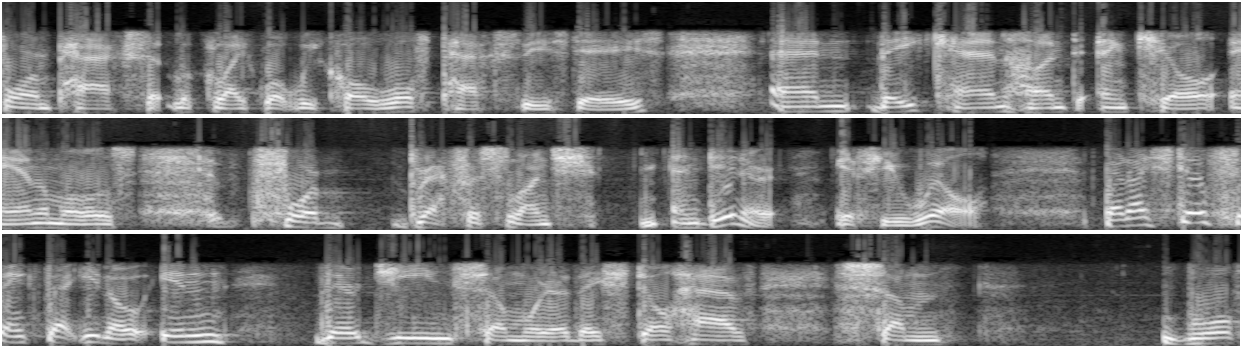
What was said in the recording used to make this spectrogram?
form packs that look like what we call wolf packs these days. And they can hunt and kill animals for breakfast lunch and dinner if you will. But i still think that you know in their genes somewhere they still have some wolf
